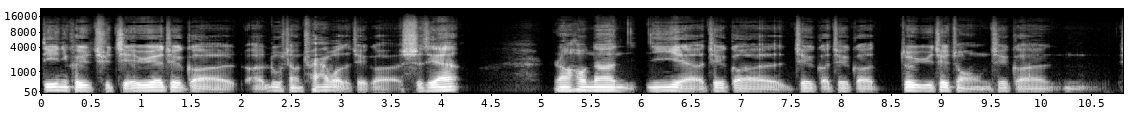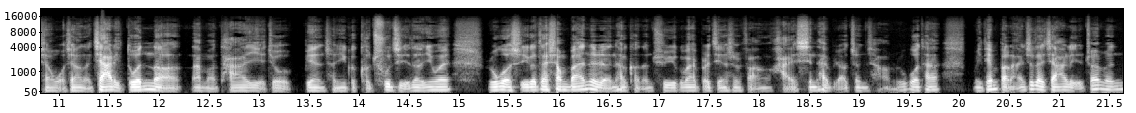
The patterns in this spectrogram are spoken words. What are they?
第一，你可以去节约这个呃路上 travel 的这个时间。然后呢，你也这个这个这个对于这种这个嗯。像我这样的家里蹲呢，那么他也就变成一个可触及的。因为如果是一个在上班的人，他可能去一个外边健身房还心态比较正常。如果他每天本来就在家里，专门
